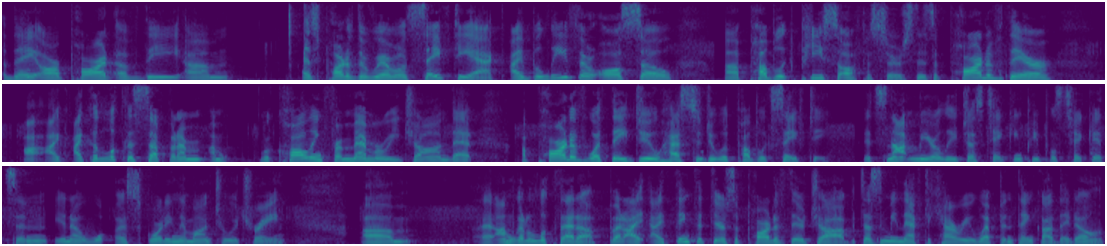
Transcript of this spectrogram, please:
they are part of the, um, as part of the Railroad Safety Act. I believe they're also uh, public peace officers. There's a part of their, I, I could look this up, but I'm, I'm recalling from memory, John, that a part of what they do has to do with public safety. It's not merely just taking people's tickets and you know escorting them onto a train. Um, I'm going to look that up, but I, I think that there's a part of their job. It doesn't mean they have to carry a weapon. Thank God they don't.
